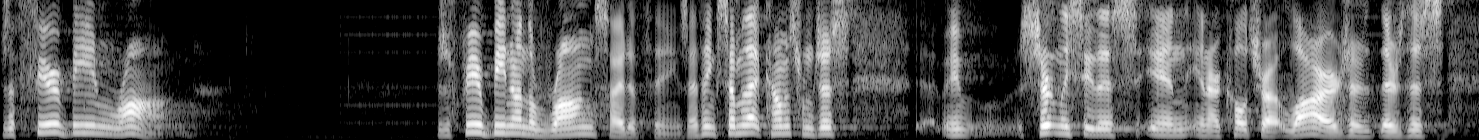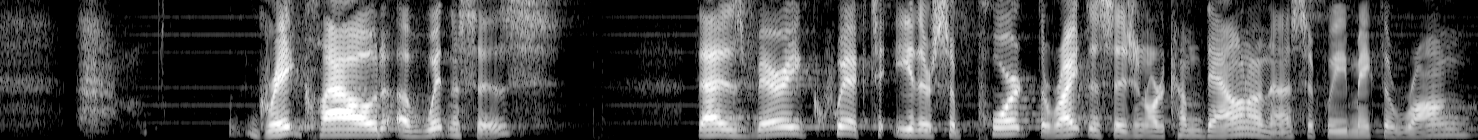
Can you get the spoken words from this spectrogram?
There's a fear of being wrong. There's a fear of being on the wrong side of things. I think some of that comes from just, I mean, certainly see this in, in our culture at large. There's this great cloud of witnesses that is very quick to either support the right decision or come down on us if we make the wrong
